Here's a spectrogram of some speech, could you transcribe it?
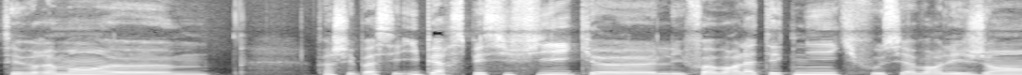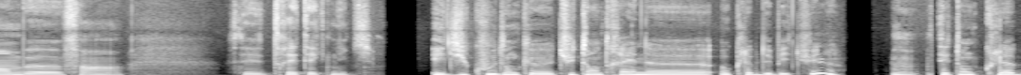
c'est vraiment euh, enfin je sais pas, c'est hyper spécifique, euh, il faut avoir la technique, il faut aussi avoir les jambes, enfin c'est très technique. Et du coup, donc euh, tu t'entraînes au club de Béthune mm. C'est ton club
